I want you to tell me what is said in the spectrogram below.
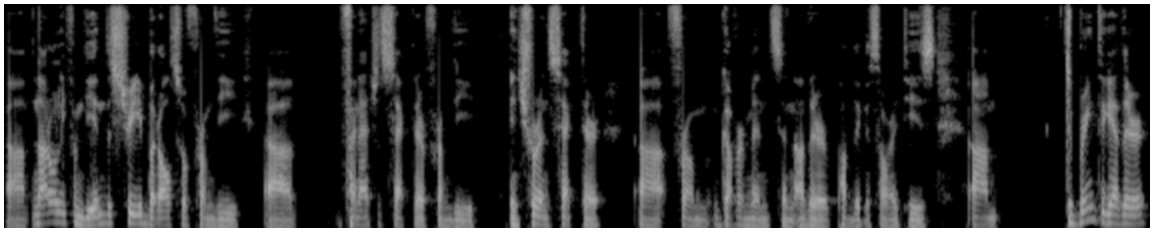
uh, not only from the industry, but also from the uh, financial sector, from the insurance sector, uh, from governments and other public authorities, um, to bring together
